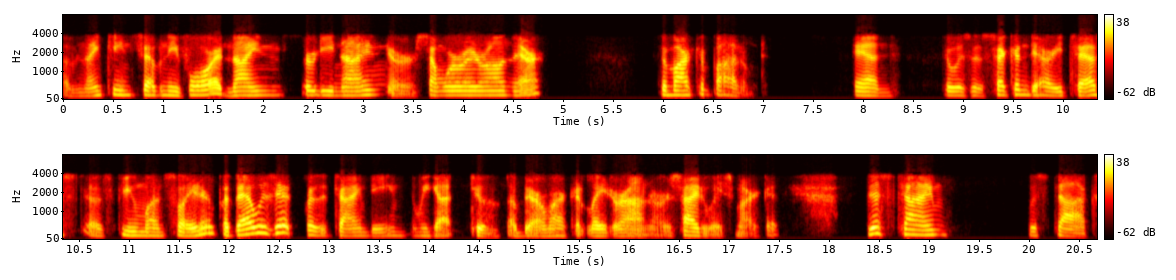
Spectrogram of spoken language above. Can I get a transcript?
of 1974 at 939 or somewhere right around there, the market bottomed. And there was a secondary test a few months later, but that was it for the time being. We got to a bear market later on or a sideways market. This time with stocks,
